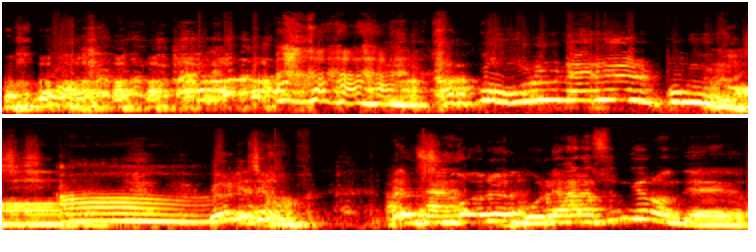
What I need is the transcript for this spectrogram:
갖고 와. 갖고 오는 애를 뽑는 거지. 아, 열정. 아니, 주머니를 몰래 하나 숨겨놓은데,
